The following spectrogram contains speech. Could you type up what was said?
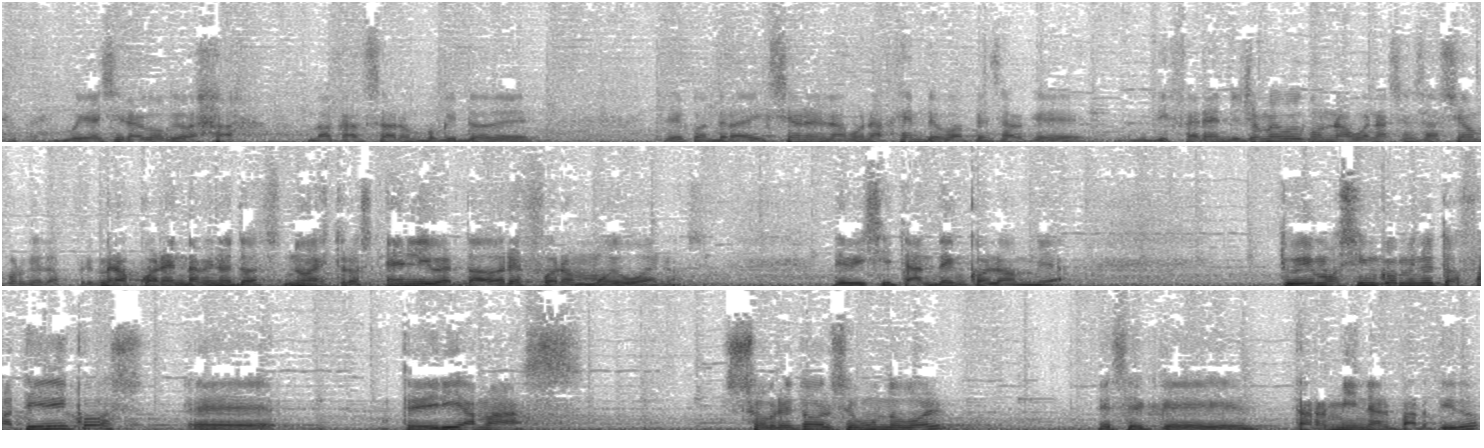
voy a decir algo que va, a causar un poquito de, contradicción en alguna gente, va a pensar que es diferente. Yo me voy con una buena sensación porque los primeros 40 minutos nuestros en Libertadores fueron muy buenos, de visitante en Colombia. Tuvimos cinco minutos fatídicos, eh, te diría más, sobre todo el segundo gol, es el que termina el partido.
